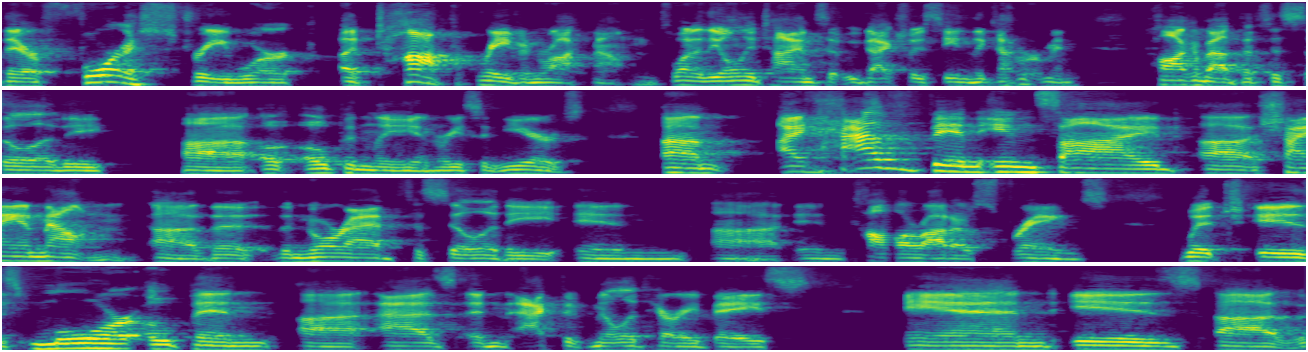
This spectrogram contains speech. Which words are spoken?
their forestry work atop Raven Rock Mountain. It's one of the only times that we've actually seen the government talk about the facility uh, openly in recent years. Um, I have been inside uh, Cheyenne Mountain, uh, the the NORAD facility in uh, in Colorado Springs, which is more open uh, as an active military base and is uh,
